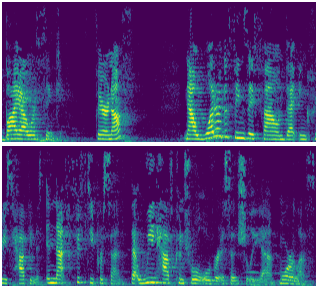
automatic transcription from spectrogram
by our thinking. Fair enough? Now, what are the things they found that increase happiness in that 50% that we have control over essentially, yeah, more or less?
